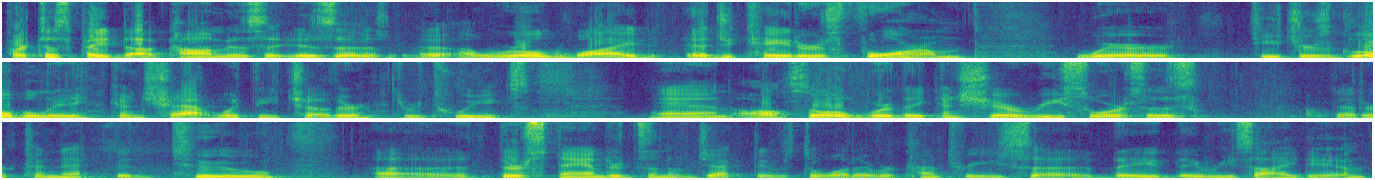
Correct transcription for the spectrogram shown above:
Participate.com is, is a, a worldwide educators forum where teachers globally can chat with each other through tweets and also where they can share resources that are connected to uh, their standards and objectives to whatever countries uh, they, they reside in.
